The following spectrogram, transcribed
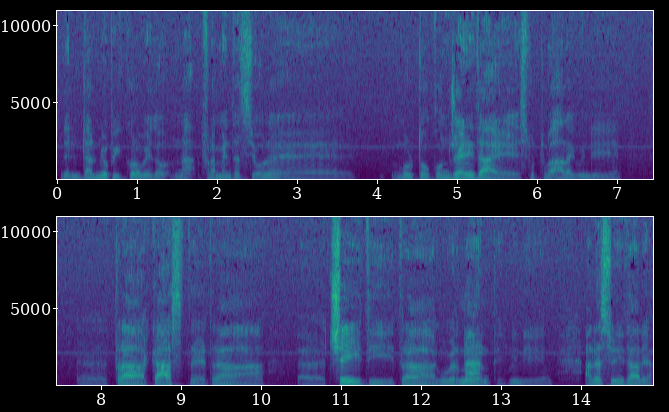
del, dal mio piccolo vedo una frammentazione eh, molto congenita e strutturale, quindi eh, tra caste, tra eh, ceti, tra governanti, quindi adesso in Italia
